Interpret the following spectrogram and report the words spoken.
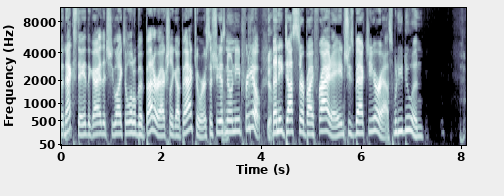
The next day, the guy that she liked a little bit better actually got back to her, so she has no hmm. need for you. Then he dusts her by Friday, and she's back to your ass. What are you doing?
